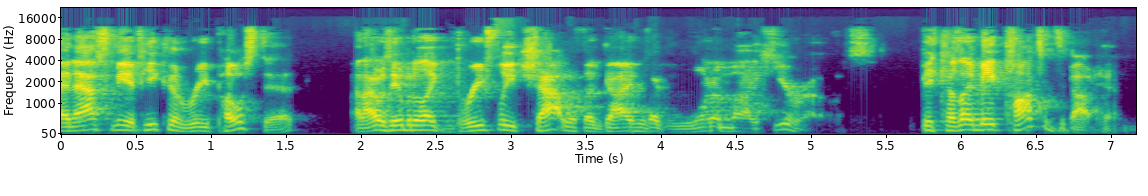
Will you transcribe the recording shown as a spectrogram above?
and asked me if he could repost it. And I was able to like briefly chat with a guy who's like one of my heroes because I made content about him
